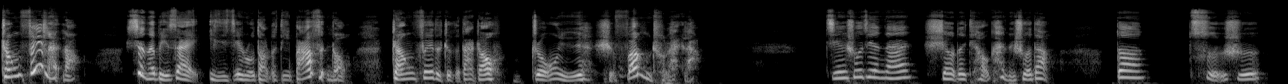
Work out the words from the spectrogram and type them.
张飞来了！现在比赛已经进入到了第八分钟，张飞的这个大招终于是放出来了。解说剑南稍的调侃的说道。但此时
